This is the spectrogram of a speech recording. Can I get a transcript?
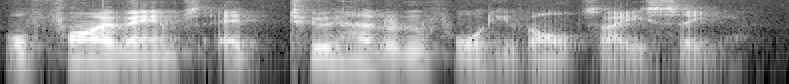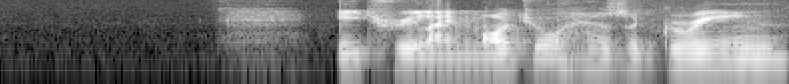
or 5 amps at 240 volts AC. Each relay module has a green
